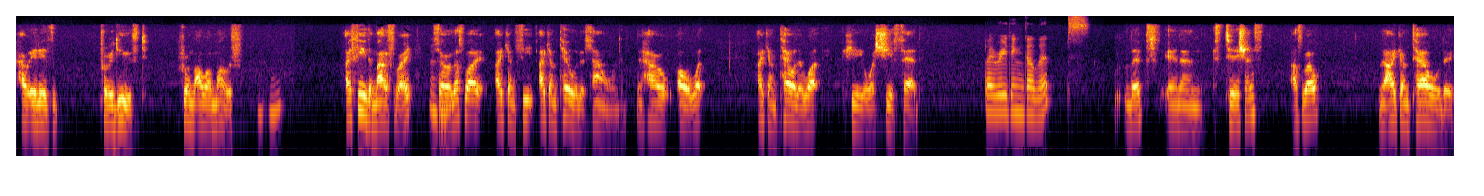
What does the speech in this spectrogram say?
how it is produced from our mouth. Mm-hmm. I see the mouth, right? So mm-hmm. that's why I can see I can tell the sound and how oh what I can tell the what he or she said. By reading the lips. lips and then stations as well. Then I can tell the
